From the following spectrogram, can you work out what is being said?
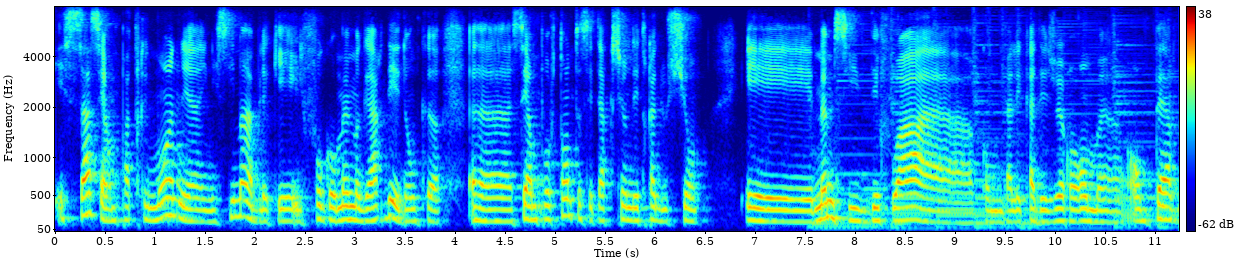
Et ça, c'est un patrimoine inestimable qu'il faut quand même garder. Donc, euh, c'est important cette action de traduction. Et même si des fois, euh, comme dans le cas de Jérôme, on perd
